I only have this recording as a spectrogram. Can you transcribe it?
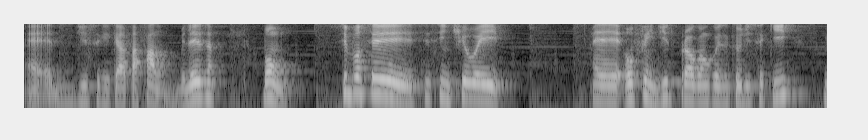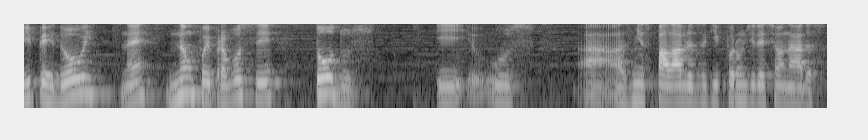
é, disso aqui que ela tá falando, beleza? Bom, se você se sentiu aí é, ofendido por alguma coisa que eu disse aqui, me perdoe, né? Não foi para você. Todos e os a, as minhas palavras aqui foram direcionadas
